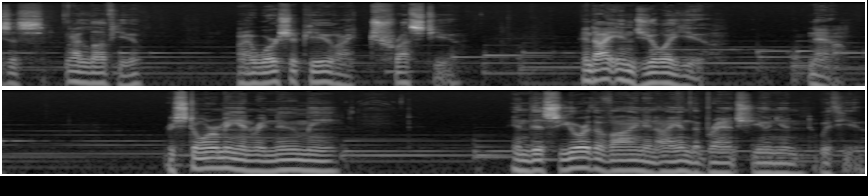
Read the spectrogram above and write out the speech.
Jesus, I love you. I worship you. I trust you. And I enjoy you now. Restore me and renew me in this you're the vine and I am the branch union with you.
